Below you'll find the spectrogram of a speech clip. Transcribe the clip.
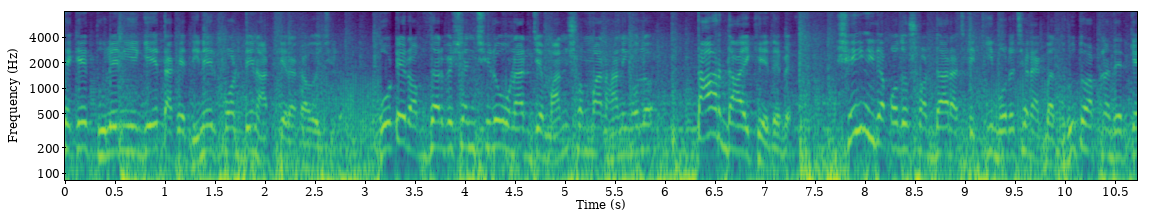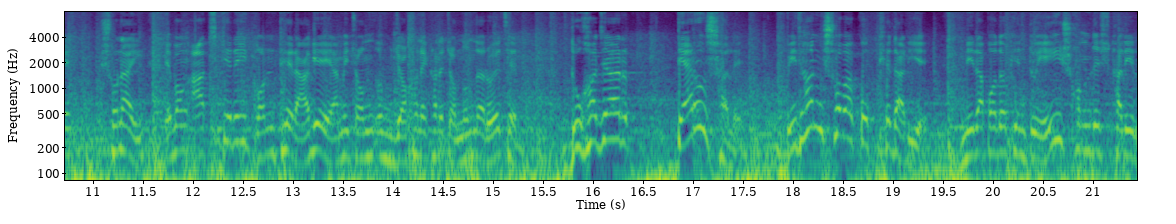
থেকে তুলে নিয়ে গিয়ে তাকে দিনের পর দিন আটকে রাখা হয়েছিল। কোর্টের অবজারভেশন ছিল, ওনার যে মান সম্মান হানি হলো, তার দায় কে দেবে? সেই নিরাপদ সর্দার আজকে কি বলেছেন একবার দ্রুত আপনাদেরকে শোনাই। এবং আজকের এই কণ্ঠের আগে আমি যখন এখানে চন্দনদা রয়েছেন দু তেরো সালে বিধানসভা কক্ষে দাঁড়িয়ে নিরাপদ কিন্তু এই সন্দেশখালির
